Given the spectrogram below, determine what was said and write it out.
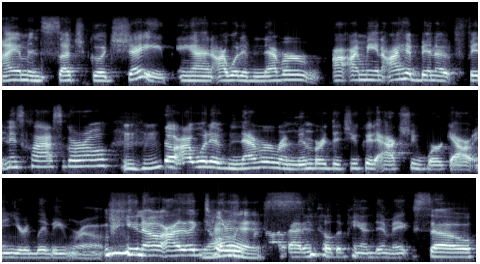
I am in such good shape. And I would have never, I, I mean, I had been a fitness class girl. Mm-hmm. So I would have never remembered that you could actually work out in your living room. you know, I like totally forgot that until the pandemic. So,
